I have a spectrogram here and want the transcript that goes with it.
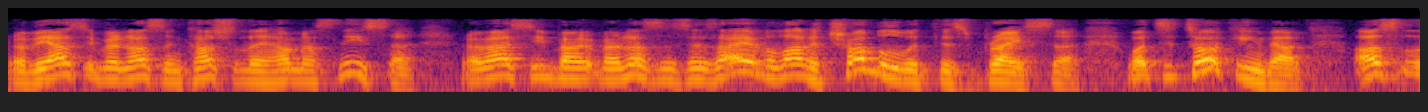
Rabbi Yasi Bar Nasan Hamas Nisa. Rabbi Yasi Bar Nasan says, I have a lot of trouble with this brisa. What's it talking about? So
